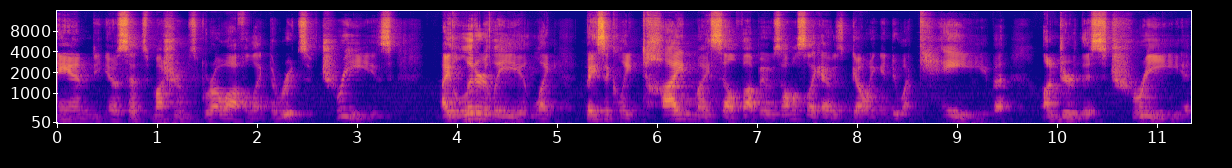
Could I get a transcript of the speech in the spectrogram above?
And, you know, since mushrooms grow off of like the roots of trees, I literally like basically tied myself up. It was almost like I was going into a cave under this tree.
